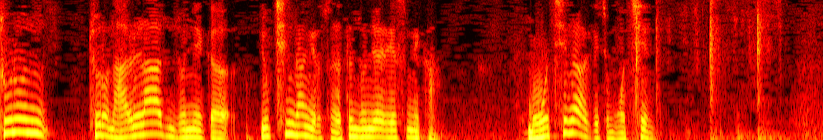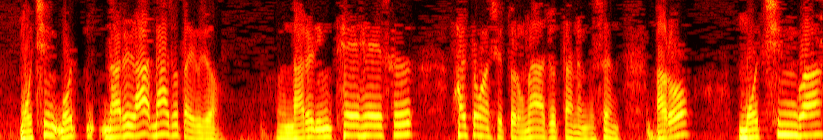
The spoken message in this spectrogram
수는 주로 나를 낳아준 존재니까 육친 관계로서는 어떤 존재가 되겠습니까? 모친을 하겠죠, 모친. 모친, 모, 나를 낳, 낳아줬다 이거죠. 어, 나를 잉태해서 활동할 수 있도록 낳아줬다는 것은 바로 모친과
